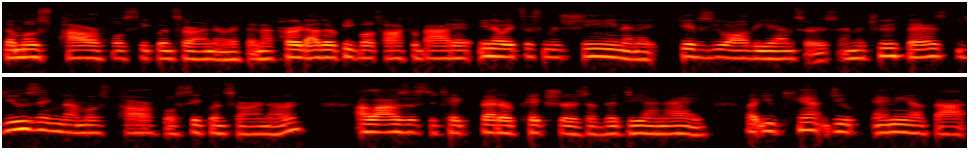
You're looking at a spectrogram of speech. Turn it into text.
the most powerful sequencer on earth. And I've heard other people talk about it. You know, it's this machine and it gives you all the answers. And the truth is, using the most powerful sequencer on earth allows us to take better pictures of the DNA. But you can't do any of that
